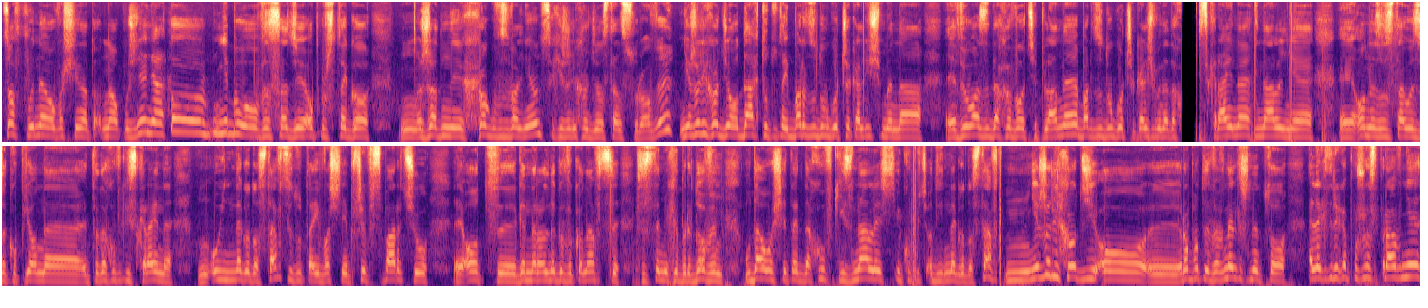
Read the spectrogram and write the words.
co wpłynęło właśnie na, to, na opóźnienia, to nie było w zasadzie oprócz tego mm, żadnych progów zwalniających, jeżeli chodzi o stan surowy. Jeżeli chodzi o dach, to tutaj bardzo długo czekaliśmy na e, wyłazy dachowe ocieplane, bardzo długo czekaliśmy na dach skrajne. Finalnie e, one zostały zakupione, te dachówki skrajne u innego dostawcy. Tutaj właśnie przy wsparciu e, od e, generalnego wykonawcy w systemie hybrydowym udało się te dachówki znaleźć i kupić od innego dostawcy. Jeżeli chodzi o roboty wewnętrzne, to elektryka poszła sprawnie,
